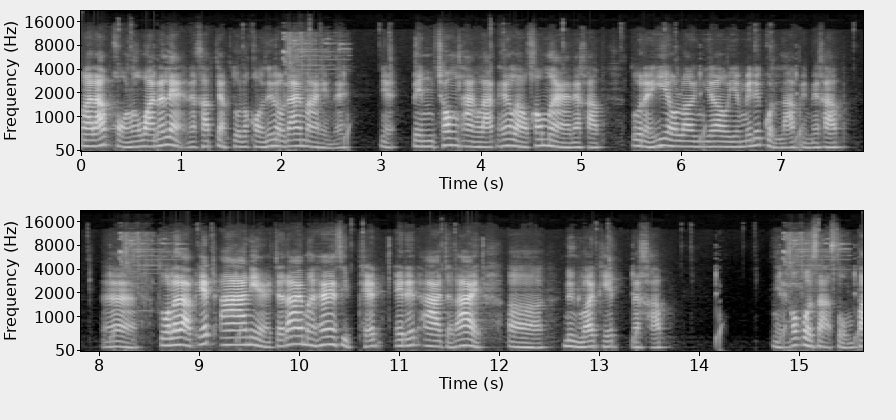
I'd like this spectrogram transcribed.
มารับของรางวัลนั่นแหละนะครับ จากตัวละครที่เราได้มาเห็นไหมเนี่ยเป็นช่องทางลัดให้เราเข้ามานะครับ ตัวไหนที่เราเรายังไม่ได้กดรับเห็นไหมครับตัวระดับ SR เนี่ยจะได้มา 50 เพชร SSR จะได้ 100 เพชรนะครับ เนี่ยก็กดสะสมไป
